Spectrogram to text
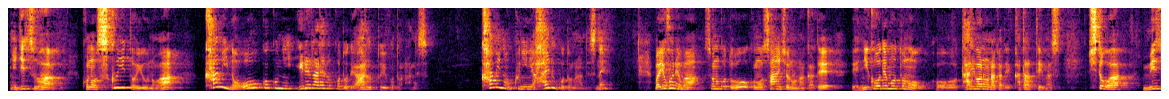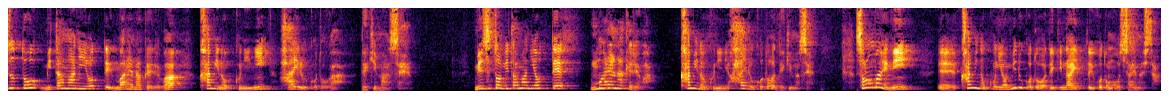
実はこの救いというのは神の王国に入れられることであるということなんです。神の国に入ることなんですね。まあ、ヨハネはそのことをこの3章の中でニコデモとの対話の中で語っています。人は水と御霊によって生まれなければ神の国に入ることができません。水と御霊によって生まれなければ神の国に入ることはできません。その前に神の国を見ることはできないということもおっしゃいました。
